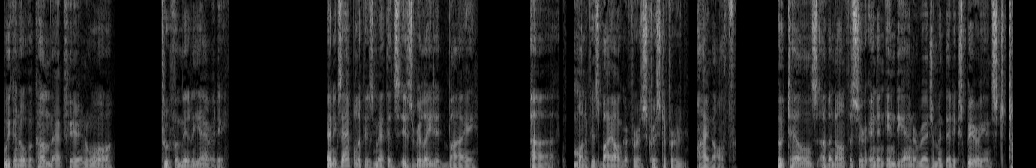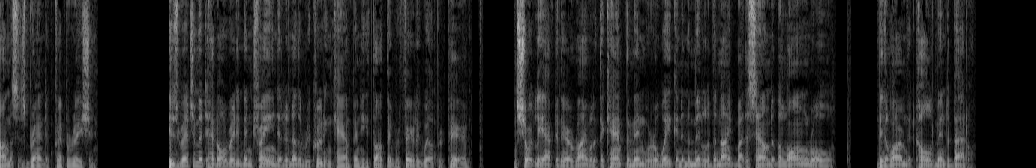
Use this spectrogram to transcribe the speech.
We can overcome that fear in war through familiarity. An example of his methods is related by uh, one of his biographers, Christopher Einolf, who tells of an officer in an Indiana regiment that experienced Thomas's brand of preparation. His regiment had already been trained at another recruiting camp, and he thought they were fairly well prepared. And shortly after their arrival at the camp, the men were awakened in the middle of the night by the sound of the long roll, the alarm that called men to battle.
